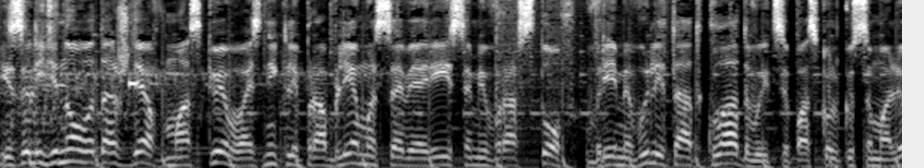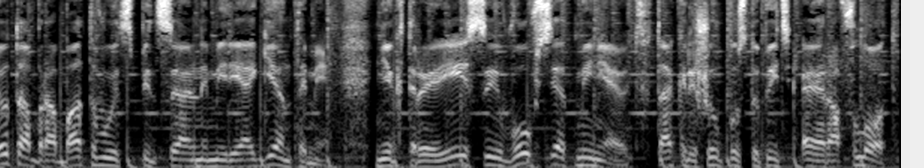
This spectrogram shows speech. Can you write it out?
Из-за ледяного дождя в Москве возникли проблемы с авиарейсами в Ростов. Время вылета откладывается, поскольку самолеты обрабатывают специальными реагентами. Некоторые рейсы вовсе отменяют. Так решил поступить Аэрофлот.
